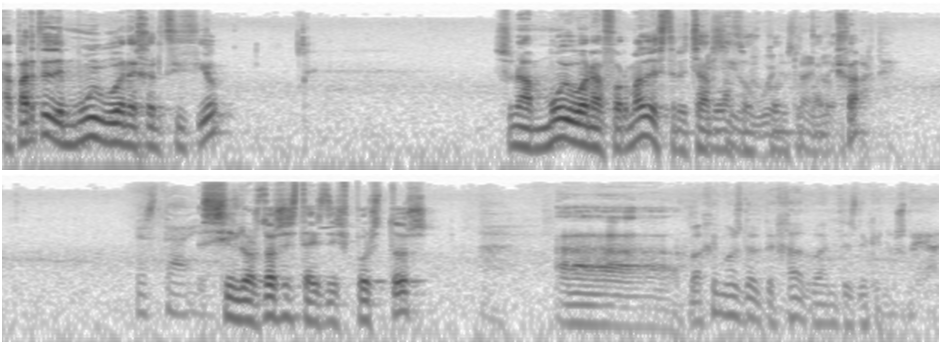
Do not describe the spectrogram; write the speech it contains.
Aparte de muy buen ejercicio. Es una muy buena forma de estrechar lazos con tu pareja. Si los dos estáis dispuestos a, Bajemos del tejado antes de que nos vean.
